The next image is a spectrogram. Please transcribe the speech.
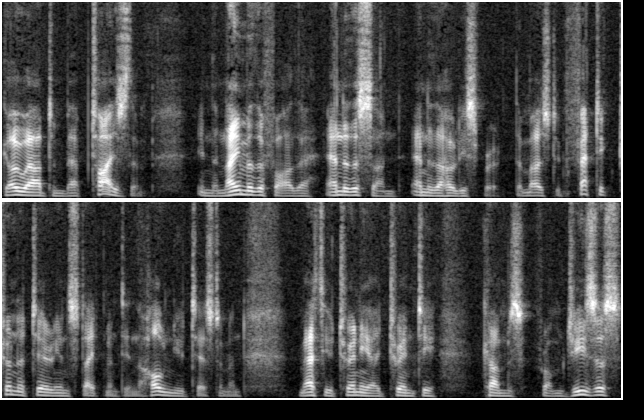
Go out and baptize them in the name of the Father and of the Son and of the Holy Spirit. The most emphatic Trinitarian statement in the whole New Testament, Matthew 28 20, comes from Jesus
